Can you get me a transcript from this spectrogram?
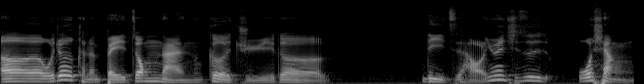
呃，我就可能北中南各举一个例子好了，因为其实我想。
